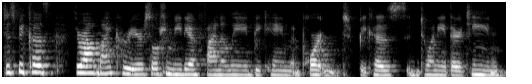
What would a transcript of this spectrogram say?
just because throughout my career, social media finally became important because in 2013,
